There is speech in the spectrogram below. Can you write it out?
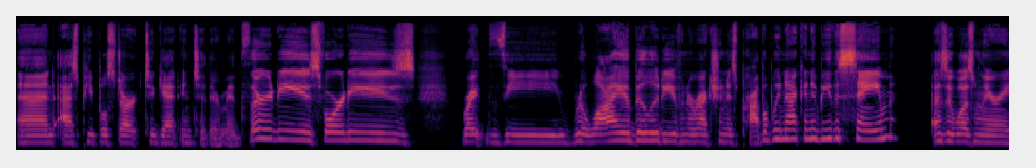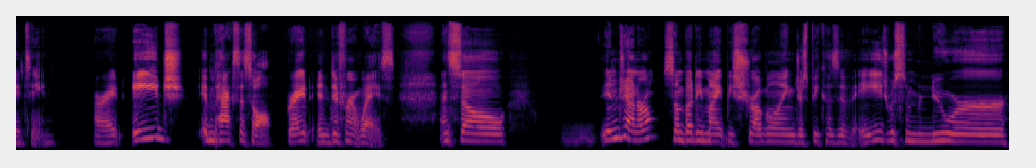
And as people start to get into their mid 30s, 40s, right, the reliability of an erection is probably not going to be the same as it was when they were 18. All right. Age impacts us all, right, in different ways. And so, in general, somebody might be struggling just because of age with some newer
